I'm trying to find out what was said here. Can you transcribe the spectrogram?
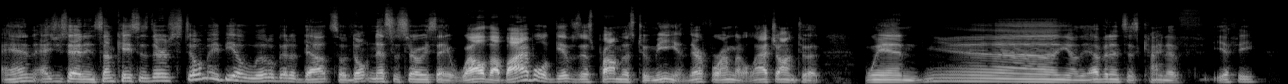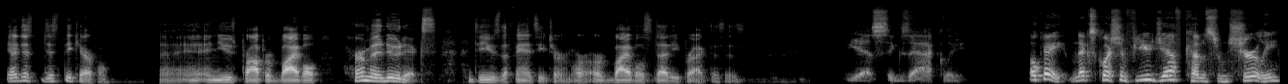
And as you said, in some cases, there still may be a little bit of doubt. So don't necessarily say, well, the Bible gives this promise to me, and therefore I'm going to latch on to it when, yeah, you know, the evidence is kind of iffy. You know, just, just be careful uh, and, and, use proper Bible hermeneutics, to use the fancy term, or, or Bible study practices. Yes, exactly. Okay, next question for you, Jeff, comes from Shirley.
